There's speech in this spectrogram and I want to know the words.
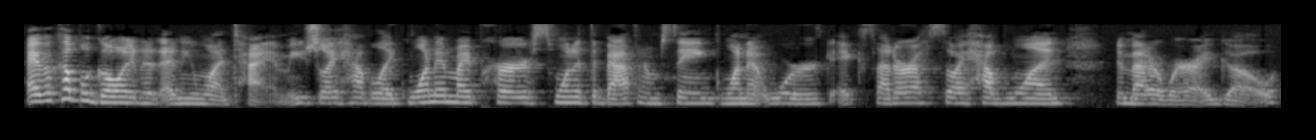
I have a couple going at any one time. Usually I have like one in my purse, one at the bathroom sink, one at work, etc. So I have one no matter where I go.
